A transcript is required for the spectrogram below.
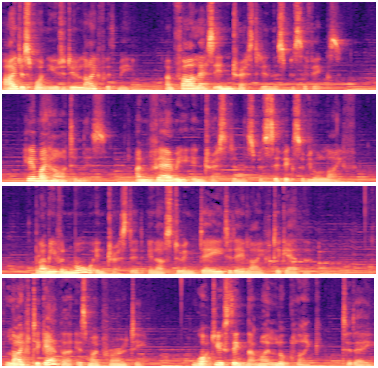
I just want you to do life with me. I'm far less interested in the specifics. Hear my heart in this. I'm very interested in the specifics of your life, but I'm even more interested in us doing day to day life together. Life together is my priority. What do you think that might look like today?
